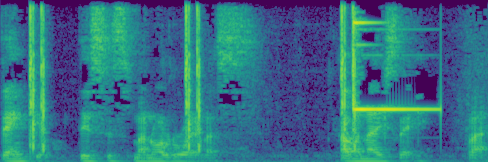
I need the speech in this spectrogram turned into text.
Thank you. This is Manuel Ruelas. Have a nice day. Bye.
